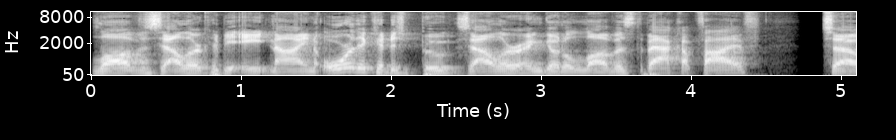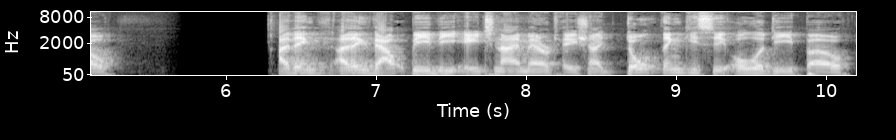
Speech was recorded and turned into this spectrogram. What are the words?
Love, Zeller could be eight nine, or they could just boot Zeller and go to Love as the backup five. So I think I think that would be the eight nine man rotation. I don't think you see Oladipo.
